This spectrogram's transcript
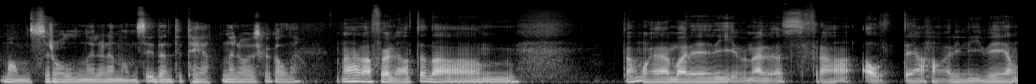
mannsrollen, eller den mannsidentiteten, eller hva vi skal kalle det? Nei, da føler jeg at det, da Da må jeg bare rive meg løs fra alt det jeg har i livet igjen.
